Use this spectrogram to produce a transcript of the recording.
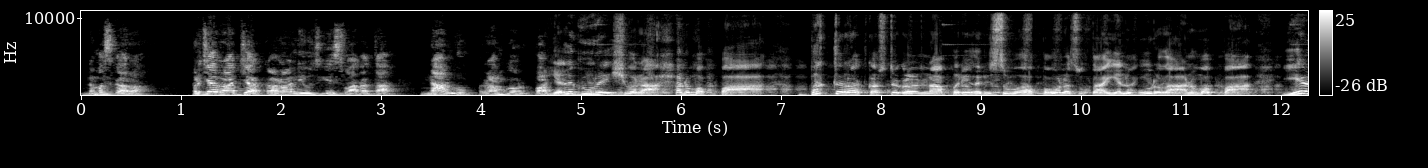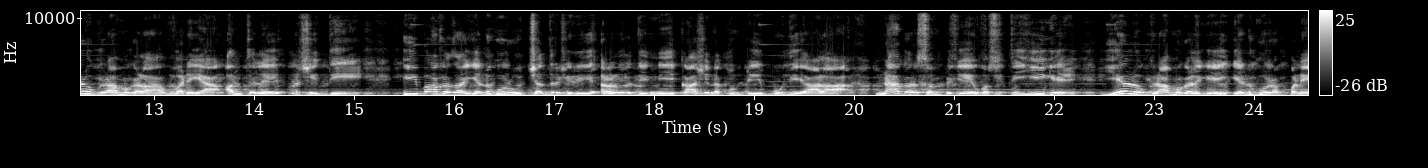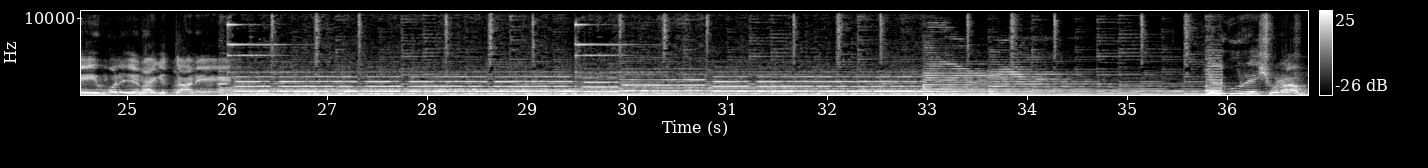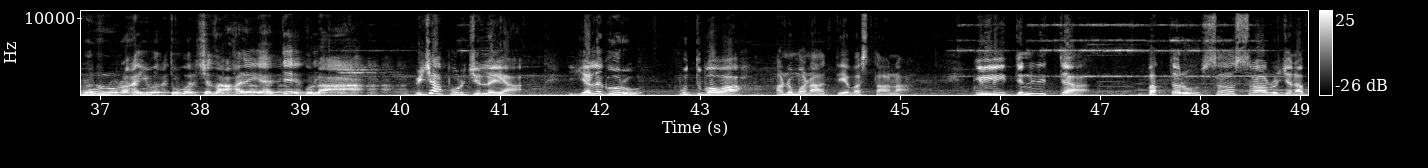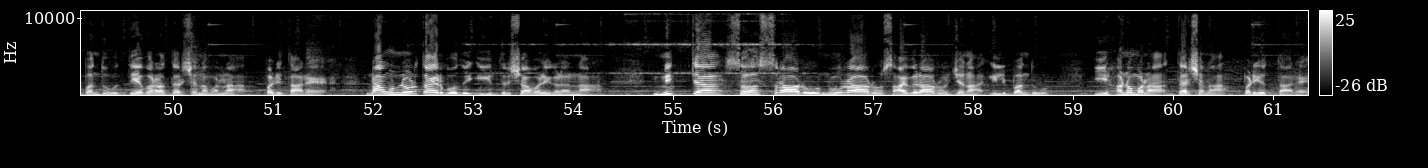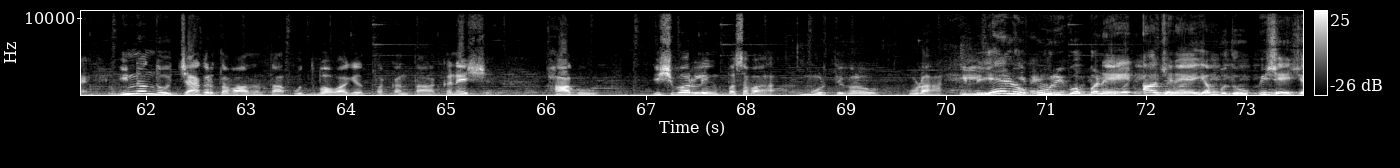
ನಮಸ್ಕಾರ. ಪ್ರಜಾರಾಜ್ಯ ಕನ್ನಡ ನ್ಯೂಸ್ಗೆ ಸ್ವಾಗತ. ನಾನು ರಾಮ್ಗೌಡ್ ಪಾಟೀಲ್. ಯಲಗೂರೇಶ್ವರ ಹನುಮಪ್ಪ. ಭಕ್ತರ ಕಷ್ಟಗಳನ್ನ ಪರಿಹರಿಸುವ ಪವನ ಸುತ್ತ ಯಲಗೂರದ ಹನುಮಪ್ಪ. ಏಳು ಗ್ರಾಮಗಳ ಒಡೆಯ ಅಂತಲೇ ಪ್ರಸಿದ್ಧಿ. ಈ ಭಾಗದ ಯಲಗೂರು, ಚಂದ್ರಗಿರಿ, ಅರಳದಿನ್ನಿ, ಕಾಶಿನಕುಂಟಿ, ಬೂದಿಯಾಳ ನಾಗರ ಸಂಪಿಗೆ ವಸತಿ ಹೀಗೆ ಏಳು ಗ್ರಾಮಗಳಿಗೆ ಯಲಗೂರಪ್ಪನೇ ಒಡೆಯನಾಗಿದ್ದಾನೆ. ಯಲಗೂರೇಶ್ವರ ಮೂರ್ನೂರ ಐವತ್ತು ವರ್ಷದ ಹಳೆಯ ದೇಗುಲ. ಬಿಜಾಪುರ ಜಿಲ್ಲೆಯ ಯಲಗೂರು ಉದ್ಭವ ಹನುಮನ ದೇವಸ್ಥಾನ. ಇಲ್ಲಿ ದಿನನಿತ್ಯ ಭಕ್ತರು ಸಹಸ್ರಾರು ಜನ ಬಂದು ದೇವರ ದರ್ಶನವನ್ನು ಪಡಿತಾರೆ. ನಾವು ನೋಡ್ತಾ ಇರ್ಬೋದು ಈ ದೃಶ್ಯಾವಳಿಗಳನ್ನು. ನಿತ್ಯ ಸಹಸ್ರಾರು, ನೂರಾರು, ಸಾವಿರಾರು ಜನ ಇಲ್ಲಿ ಬಂದು ಈ ಹನುಮನ ದರ್ಶನ ಪಡೆಯುತ್ತಾರೆ. ಇನ್ನೊಂದು ಜಾಗೃತವಾದಂಥ ಉದ್ಭವವಾಗಿರತಕ್ಕಂಥ ಗಣೇಶ್ ಹಾಗೂ ಈಶ್ವರ್ಲಿಂಗ್ ಬಸವ ಮೂರ್ತಿಗಳು ಕೂಡ ಇಲ್ಲಿ ಏಳು. ಊರಿಗೊಬ್ಬನೇ ಆಂಜನೇಯ ಎಂಬುದು ವಿಶೇಷ.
